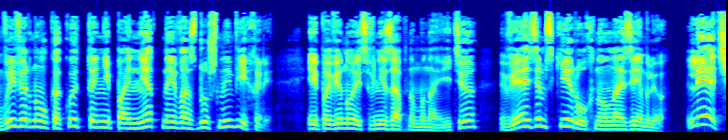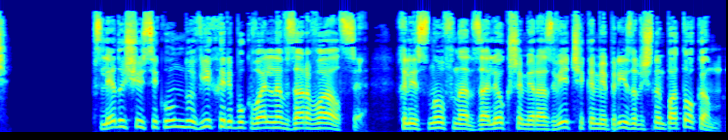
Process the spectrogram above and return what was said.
вывернул какой-то непонятный воздушный вихрь, и, повинуясь внезапному наитию, Вяземский рухнул на землю. «Лечь!» В следующую секунду вихрь буквально взорвался, хлестнув над залегшими разведчиками призрачным потоком,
